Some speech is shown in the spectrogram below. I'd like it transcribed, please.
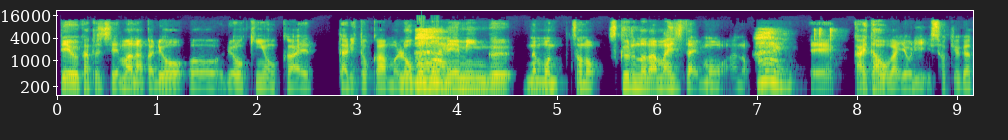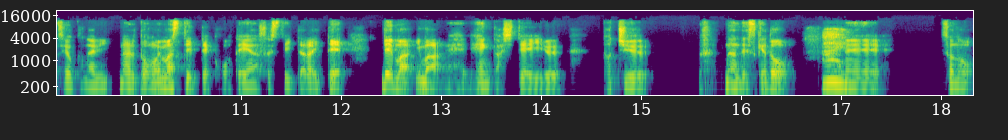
ていう形で、まあなんか料、料金を変えたりとか、もうロゴもはいネーミング、なもうそのスクールの名前自体も、あの、はい。えー変えた方がより訴求が強くなり、なると思いますって言って、こう提案させていただいて、で、まあ今へ変化している途中なんですけど、はい。えーその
